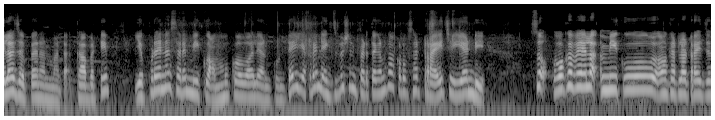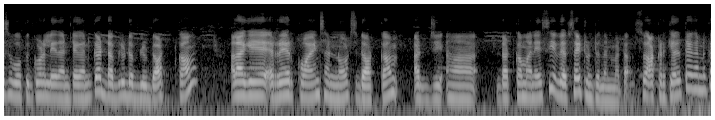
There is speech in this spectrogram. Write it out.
ఇలా చెప్పానమాట కాబట్టి ఎప్పుడైనా సరే మీకు అమ్ముకోవాలి అనుకుంటే ఎక్కడైనా ఎగ్జిబిషన్ పెడితే కనుక అక్కడ ఒకసారి ట్రై చేయండి. సో ఒకవేళ మీకు అట్లా ట్రై చేసే ఓపిక కూడా లేదంటే కనుక డబ్ల్యూడబ్ల్యూ డాట్ కామ్ అలాగే rare coins and notes dot com at G dot com అనేసి వెబ్సైట్ ఉంటుందన్నమాట. సో అక్కడికి వెళ్తే కనుక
